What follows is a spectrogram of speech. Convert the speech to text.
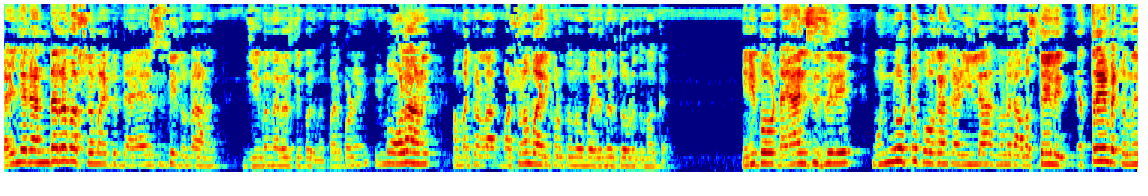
കഴിഞ്ഞ രണ്ടര വർഷമായിട്ട് ഡയാലിസിസ് ചെയ്തുകൊണ്ടാണ് ജീവൻ നിലനിർത്തി പോരുന്നത് പലപ്പോഴും ഈ മോളാണ് അമ്മയ്ക്കുള്ള ഭക്ഷണം വാരി കൊടുക്കുന്നതും മരുന്ന് എടുത്തു കൊടുക്കുന്നതൊക്കെ. ഇനിയിപ്പോ ഡയാലിസിസിൽ മുന്നോട്ട് പോകാൻ കഴിയില്ല എന്നുള്ളൊരു അവസ്ഥയിൽ എത്രയും പെട്ടെന്ന്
